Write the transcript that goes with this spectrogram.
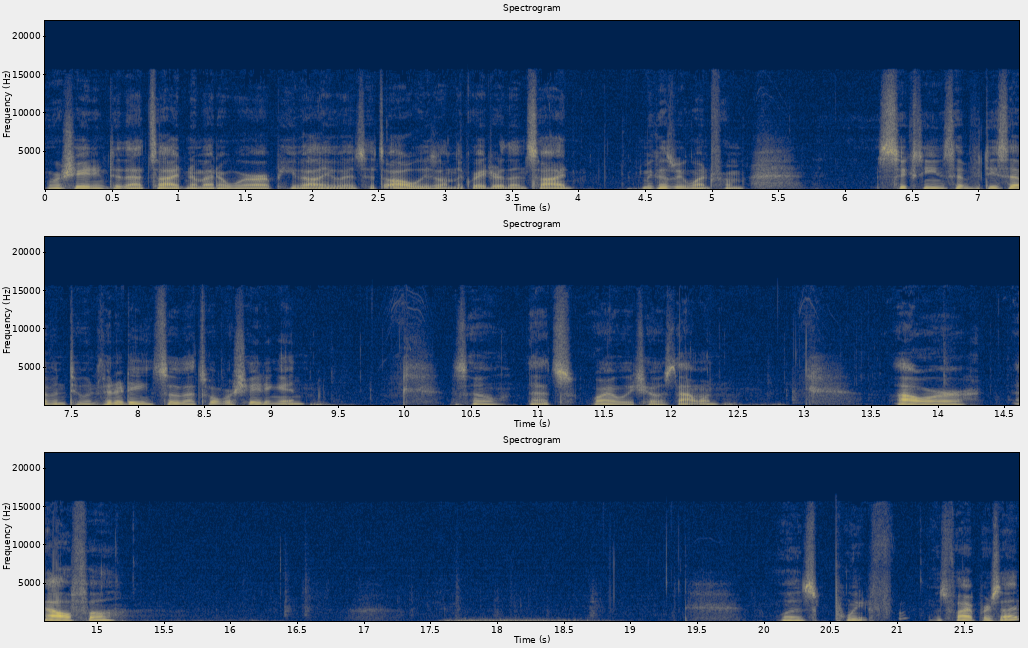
we're shading to that side no matter where our p-value is. It's always on the greater than side because we went from 1657 to infinity, so that's what we're shading in. So that's why we chose that one. Our alpha was point was 5%.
